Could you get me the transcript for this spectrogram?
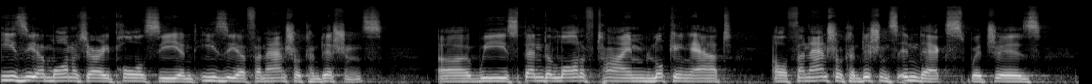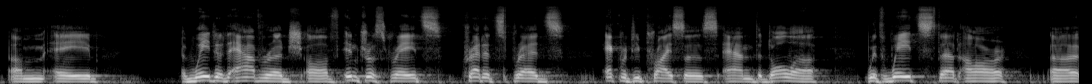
easier monetary policy and easier financial conditions. Uh, we spend a lot of time looking at our financial conditions index, which is um, a, weighted average of interest rates, credit spreads, equity prices, and the dollar with weights that are uh,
